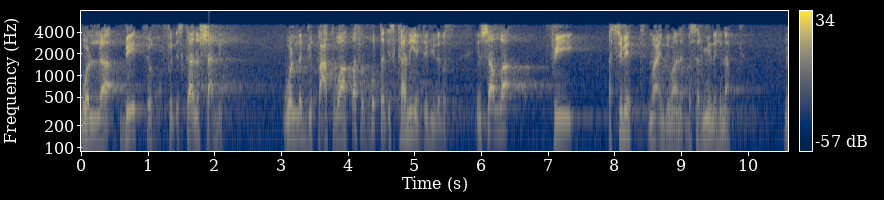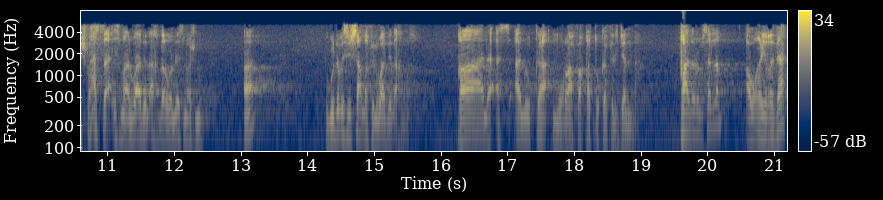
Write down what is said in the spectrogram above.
ولا بيت في, في الإسكان الشعبي ولا قطعة واطة في الخطة الإسكانية الجديدة بس. إن شاء الله في السليت ما عندي مانع بس أرمينا هناك. مش في حسة اسمها الوادي الأخضر ولا اسمها شنو؟ أه؟ يقول له بس إن شاء الله في الوادي الأخضر. قال أسألك مرافقتك في الجنة. قال النبي صلى الله عليه وسلم أو غير ذاك؟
